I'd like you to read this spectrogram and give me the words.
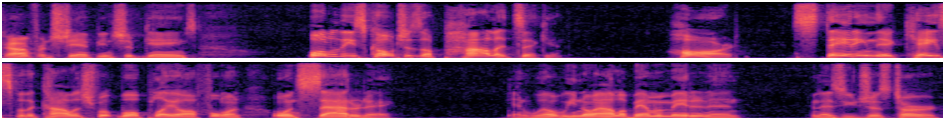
conference championship games. All of these coaches are politicking hard, stating their case for the college football playoff on, on Saturday. And well, we know Alabama made it in. And as you just heard,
